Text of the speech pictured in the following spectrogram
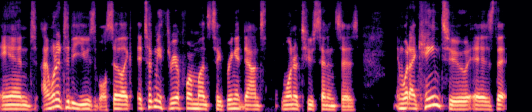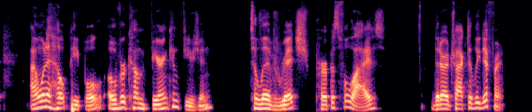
and I wanted to be usable. So like it took me three or four months to bring it down to one or two sentences. And what I came to is that I want to help people overcome fear and confusion to live rich, purposeful lives that are attractively different.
